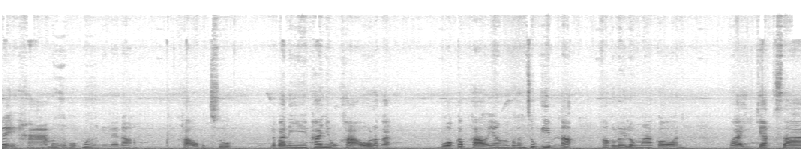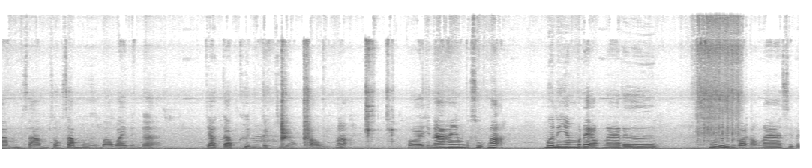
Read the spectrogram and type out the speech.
ได้หามือหกมือนี่แหละเนาะเขาเป็นซุกแล้วบานี้พายุเขาแล้วก็บวกกับเขายังบ่ทันซุกอิ่มเนาะเฮาก็เลยลงมาก่อน ว่าอีกจักสามสามสองสามมือบาไว้เพิ่นก็จะกลับขึ้นไปเกี่ยวเขาอีกเนาะพออยู่หน้าให้ยังบุสุกเนาะมือนี้ยังบ่ได้ออกหน้าเด้อ มื้ออื่นก่อนออกหน้าสิไป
